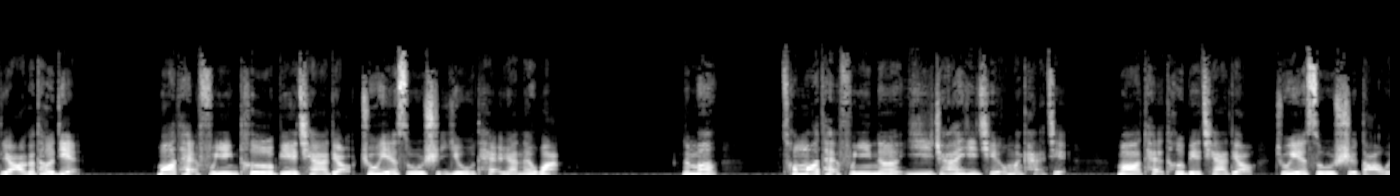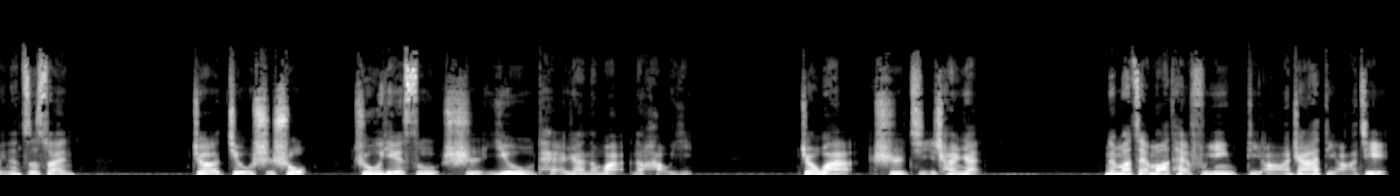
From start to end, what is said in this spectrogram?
第二个特点，马太福音特别强调主耶稣是犹太人的王。那么，从马太福音的一章一切，我们看见。马太特别强调，主耶稣是大卫的子孙，这就是说，主耶稣是犹太人的王的后裔，这王是继承人。那么，在马太福音第二章第二节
